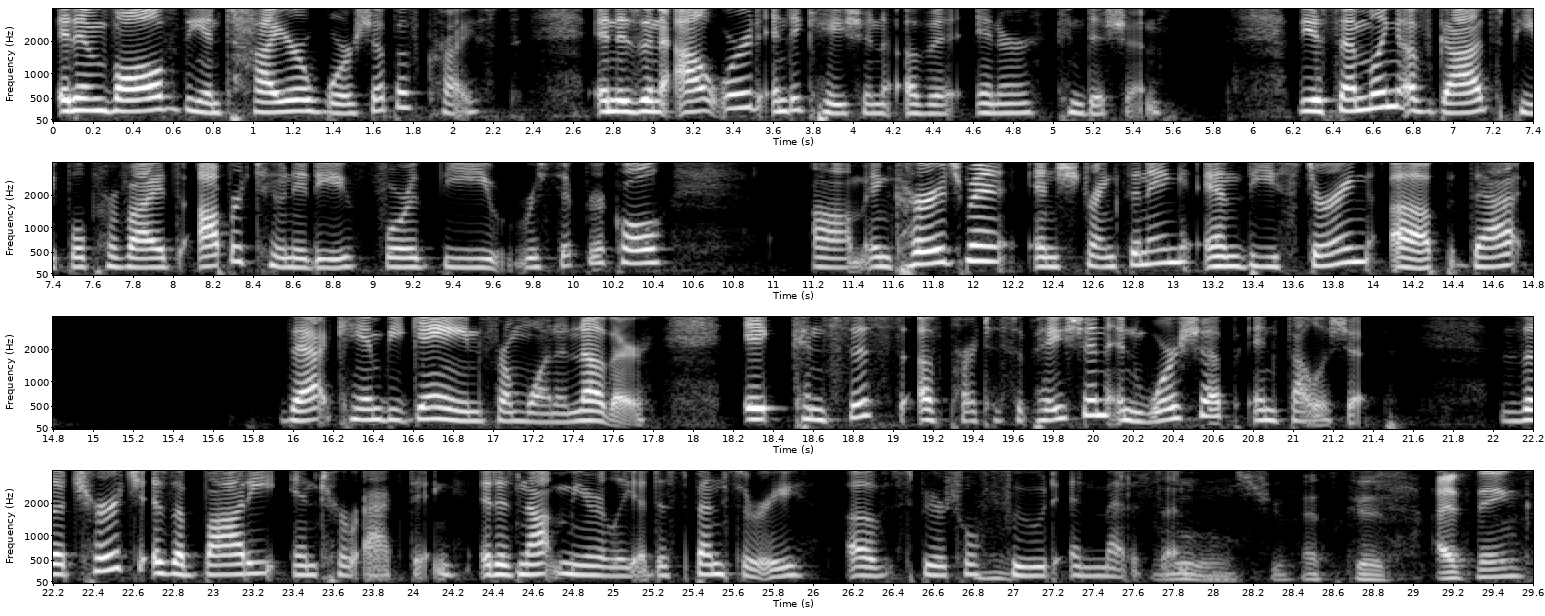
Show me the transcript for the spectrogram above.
It involves the entire worship of Christ and is an outward indication of an inner condition. The assembling of God's people provides opportunity for the reciprocal um, encouragement and strengthening and the stirring up that that can be gained from one another. It consists of participation in worship and fellowship. The church is a body interacting. It is not merely a dispensary of spiritual food and medicine. That's true. That's good. I think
